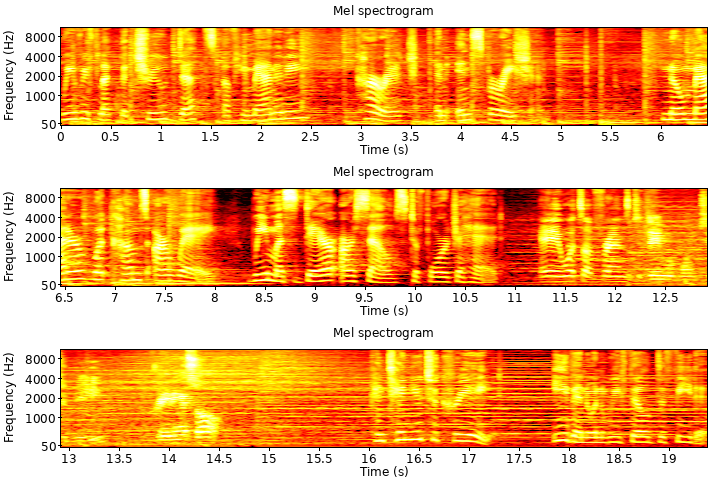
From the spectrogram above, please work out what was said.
we reflect the true depths of humanity courage, and inspiration. No matter what comes our way, we must dare ourselves to forge ahead. Hey, what's up, friends? Today we're going to be creating a song. Continue to create, even when we feel defeated.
